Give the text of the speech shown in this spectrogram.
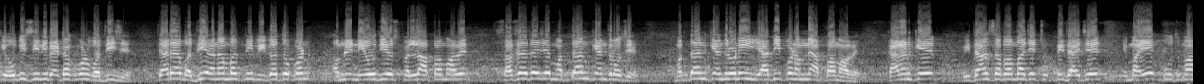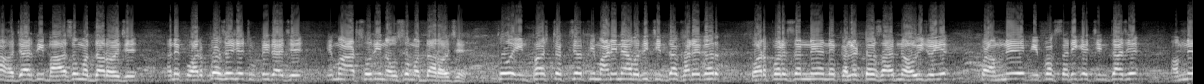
કે ઓબીસીની બેઠકો પણ વધી છે. ત્યારે આ બધી અનામતની વિગતો પણ અમને નેવું દિવસ પહેલાં આપવામાં આવે. સાથે સાથે જે મતદાન કેન્દ્રો છે, મતદાન કેન્દ્રોની યાદી પણ અમને આપવામાં આવે. કારણ કે વિધાનસભામાં જે ચૂંટણી થાય છે, એમાં એક બૂથમાં હજારથી બારસો મતદાર હોય છે અને કોર્પોરેશન જે ચૂંટણી થાય છે, એમાં આઠસોથી નવસો મતદાર હોય છે. તો ઇન્ફ્રાસ્ટ્રક્ચરથી માંડીને આ બધી ચિંતા ખરેખર કોર્પોરેશનને અને કલેક્ટર સાહેબને હોવી જોઈએ. પણ અમને વિપક્ષ તરીકે ચિંતા છે. અમને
